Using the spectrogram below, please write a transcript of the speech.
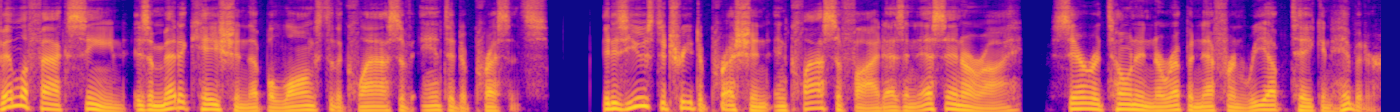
Venlafaxine is a medication that belongs to the class of antidepressants. It is used to treat depression and classified as an SNRI, serotonin norepinephrine reuptake inhibitor.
